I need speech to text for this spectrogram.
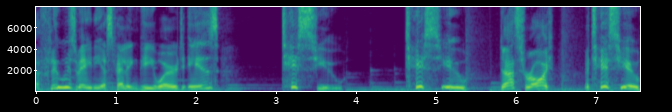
Floozemania spelling P word is tissue. Tissue. That's right, a tissue.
